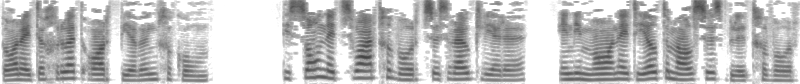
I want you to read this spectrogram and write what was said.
daar het een groot aardbewing gekom. Die zon het zwart geword soos rouwkleren, en die maan het heeltemal soos bloed geword.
